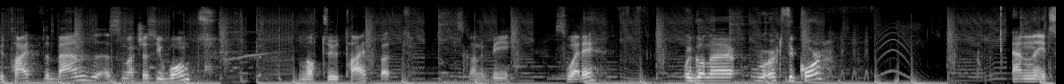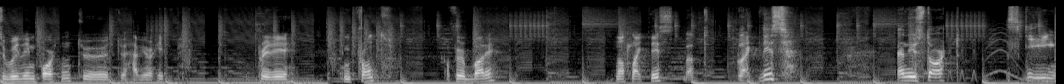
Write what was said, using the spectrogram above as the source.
You tighten the band as much as you want. Not too tight, but it's gonna be sweaty. We're gonna work the core. And it's really important to, to have your hip pretty in front of your body. Not like this, but like this. And you start skiing.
